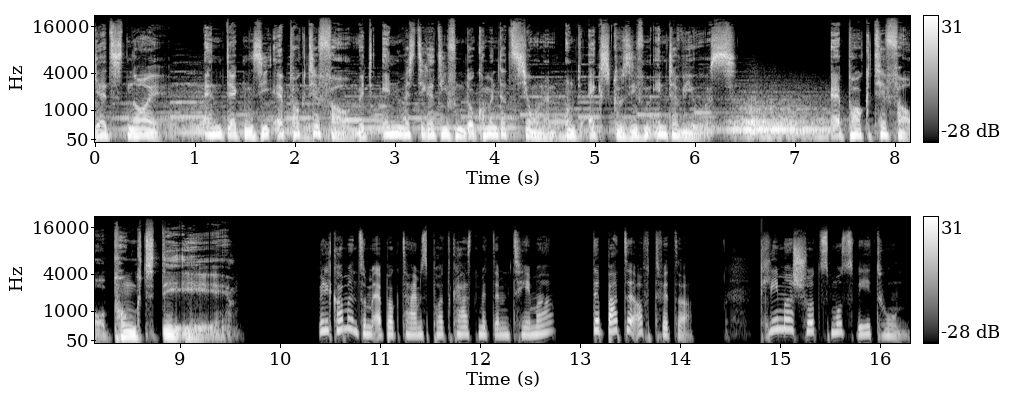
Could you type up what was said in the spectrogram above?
Jetzt neu. Entdecken Sie Epoch TV mit investigativen Dokumentationen und exklusiven Interviews. EpochTV.de Willkommen zum Epoch Times Podcast mit dem Thema Debatte auf Twitter. Klimaschutz muss wehtun.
